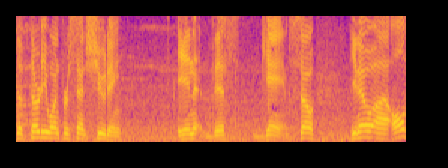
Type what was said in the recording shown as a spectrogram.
to 31% shooting in this game. So, you know, uh, all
